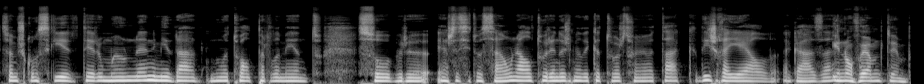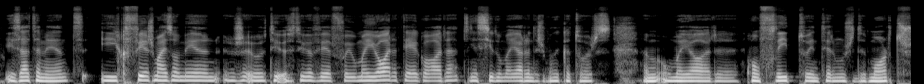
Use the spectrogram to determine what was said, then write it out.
se vamos conseguir ter uma unanimidade no atual Parlamento sobre esta situação. Na altura, em 2014, foi um ataque de Israel a Gaza. E não foi há muito tempo. Exatamente. E que fez mais ou menos, eu estive a ver, foi o maior até agora, tinha sido o maior em 2014, o maior uh, conflito em termos de mortos.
